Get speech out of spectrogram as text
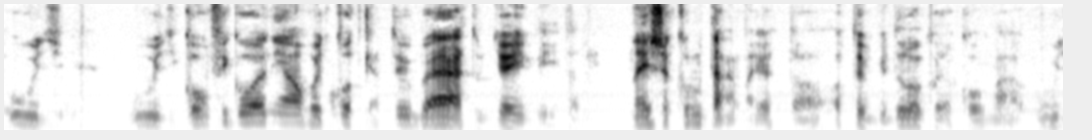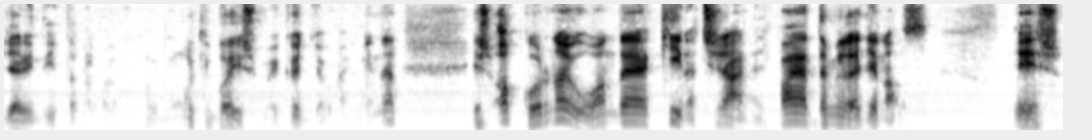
úgy, úgy konfigolnia, hogy kod 2-be el tudja indítani. Na és akkor utána jött a, a többi dolog, hogy akkor már úgy elindítani, hogy multiba is működjön meg minden. És akkor, na jó van, de kéne csinálni egy pályát, de mi legyen az? És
